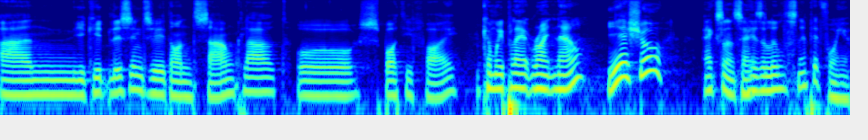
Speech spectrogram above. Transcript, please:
And you could listen to it on SoundCloud or Spotify. Can we play it right now? Yeah, sure. Excellent. So here's a little snippet for you.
